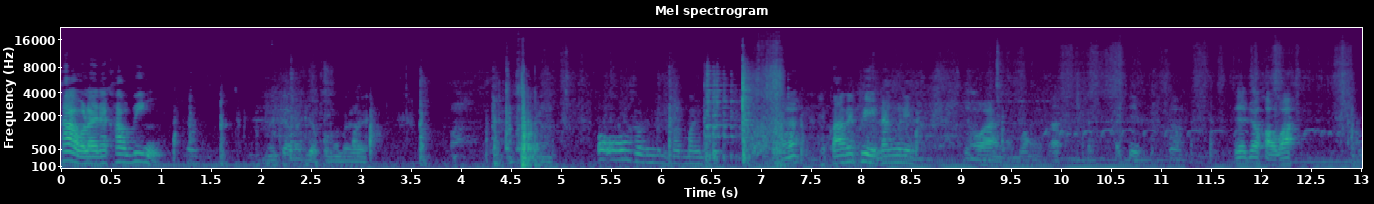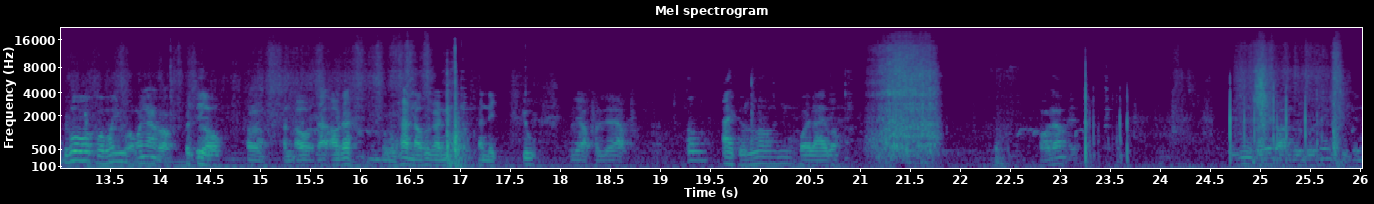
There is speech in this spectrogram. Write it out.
ข้าวอะไรนะข้าววิ่งมันจะไม่เกี่ยวกับมันไปเลยโอ้โอ้เขาเป็นคนบางฮะปลาไม่เปลี่ยนนั่งนี่ยังว่าผมว่าไอ้ติบเรียกเจ้าเขาวะพี่พวกเขามาอยู่บอกไม่ยากหรอกไปซื้อเอาเออท่านเอาเอาเด้อท่านเอาคือกันนี่อันนี้จุเรียกเขาเรียกเอ้า ไอ้ก็รอนี่ปล่อยลายปะพอแล้วนี่ไปดอนดูดูนี่เป็น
